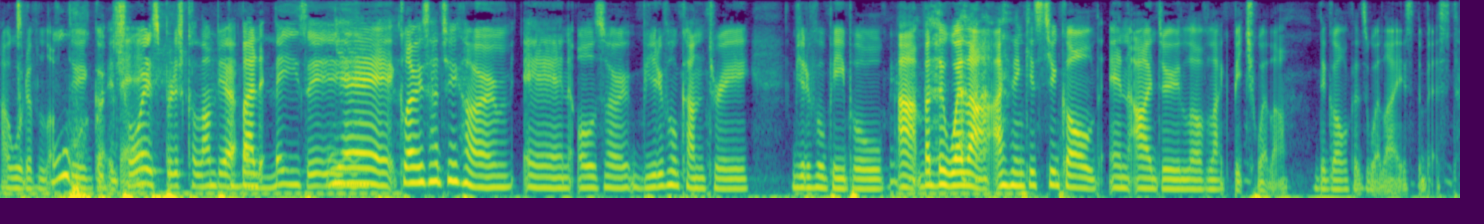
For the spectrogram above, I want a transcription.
I would have loved Ooh, to go good there. choice. British Columbia, But- amazing. Yeah, closer to home and also beautiful country, beautiful people. Uh, but the weather, I think, is too cold, and I do love like beach weather. The Gold Coast weather is the best.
